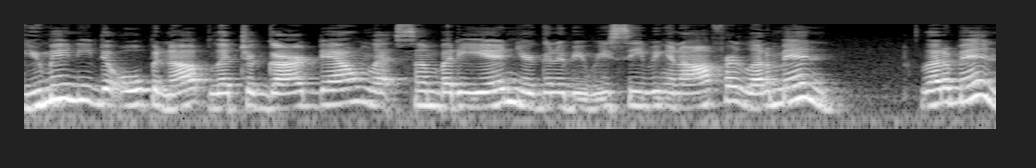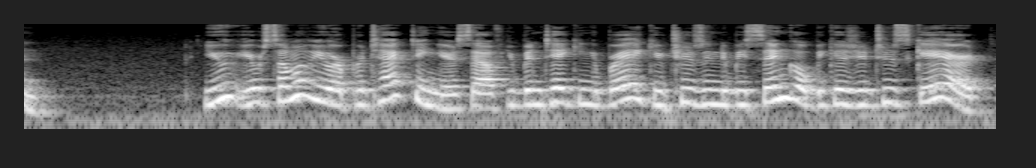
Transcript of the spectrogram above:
You may need to open up, let your guard down, let somebody in. You're going to be receiving an offer. Let them in. Let them in. You, you're, some of you are protecting yourself. You've been taking a break. You're choosing to be single because you're too scared.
